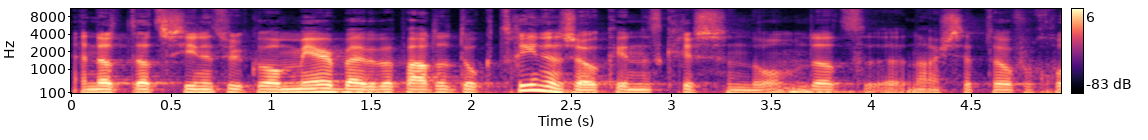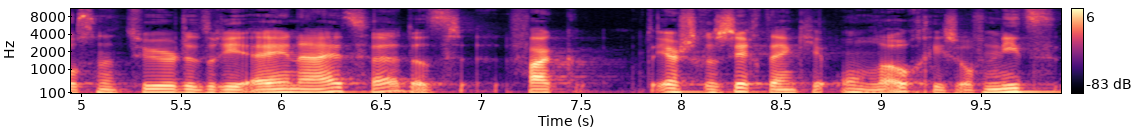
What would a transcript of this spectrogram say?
En dat, dat zie je natuurlijk wel meer bij bepaalde doctrines ook in het christendom. Dat, eh, nou, als je het hebt over Gods natuur, de drie-eenheid, hè, dat is vaak op het eerste gezicht denk je onlogisch of niet.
